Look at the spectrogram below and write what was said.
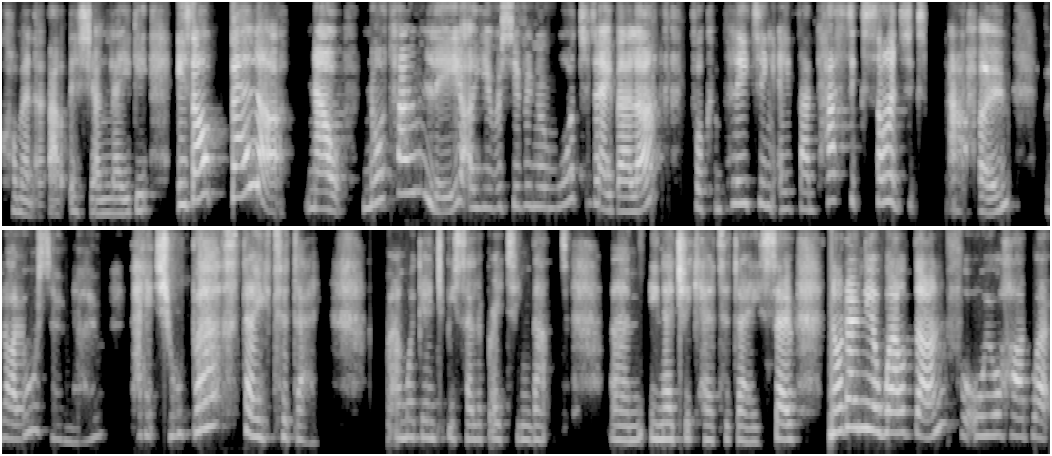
comment about this young lady is our Bella. Now, not only are you receiving a reward today, Bella, for completing a fantastic science experiment at home, but I also know that it's your birthday today. And we're going to be celebrating that um, in Educare today. So, not only a well done for all your hard work,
